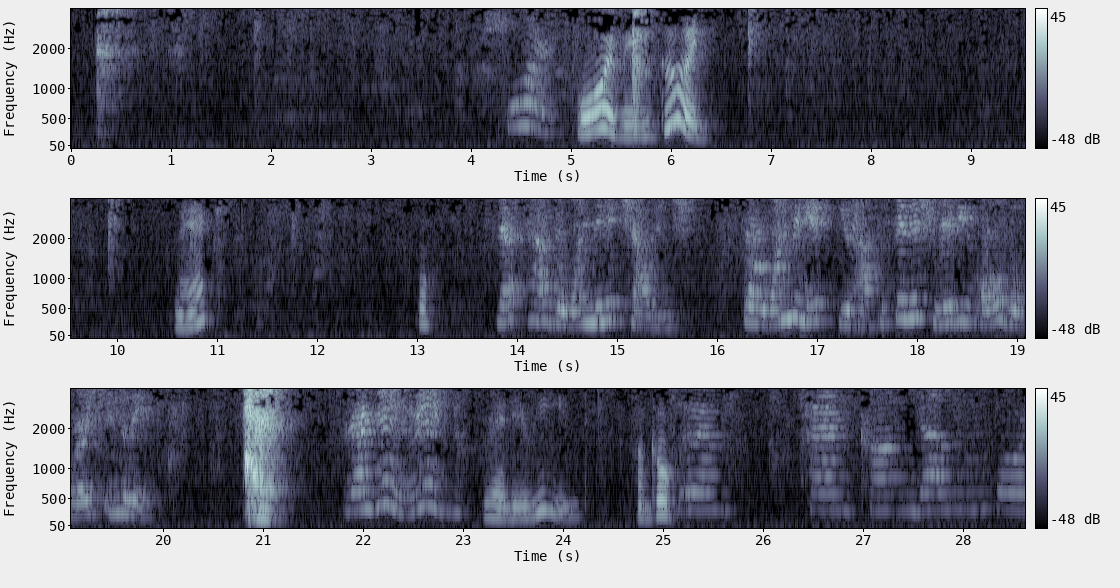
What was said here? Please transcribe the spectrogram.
Four. Four, very good. Next. Oh, Let's have the one minute challenge. For one minute, you have to finish reading all the words in the list. Ready. Read. ready, read. Oh, go. Um, and come down for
